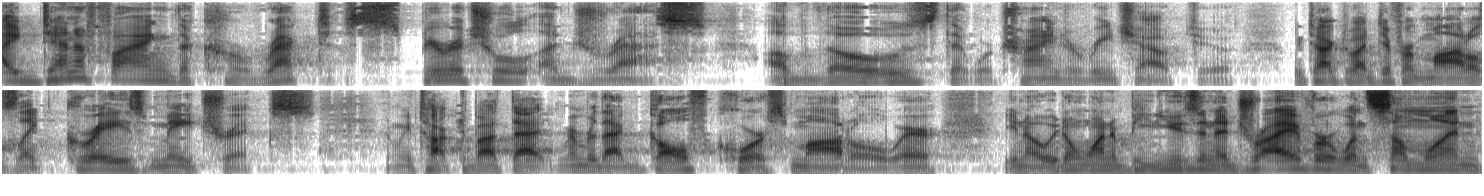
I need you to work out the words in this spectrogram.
identifying the correct spiritual address of those that we're trying to reach out to. We talked about different models like Gray's Matrix and we talked about that, remember that golf course model where, you know, we don't want to be using a driver when someone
